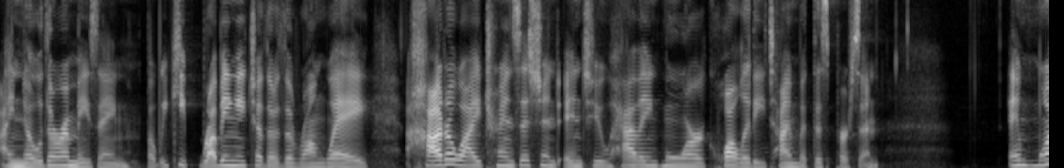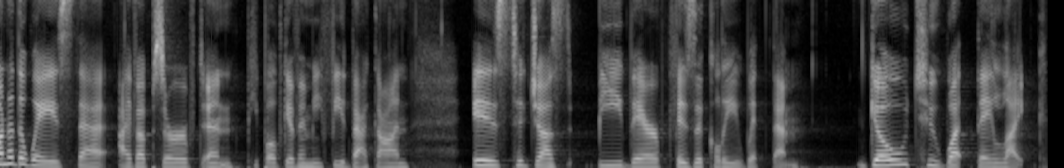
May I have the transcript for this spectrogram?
I know they're amazing, but we keep rubbing each other the wrong way. How do I transition into having more quality time with this person? And one of the ways that I've observed and people have given me feedback on is to just be there physically with them. Go to what they like.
